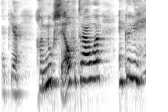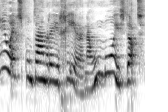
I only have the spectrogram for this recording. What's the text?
heb je genoeg zelfvertrouwen en kun je heel erg spontaan reageren. Nou, hoe mooi is dat?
